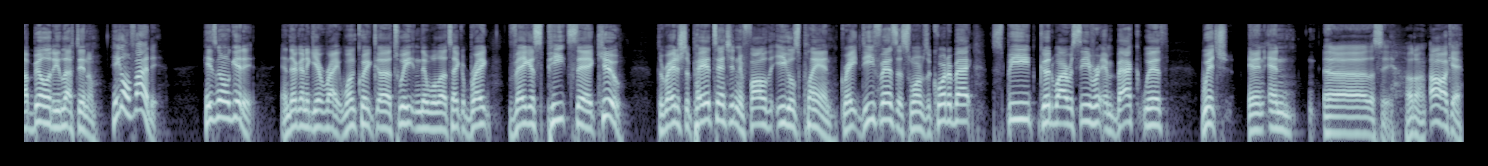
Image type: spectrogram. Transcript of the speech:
ability left in him, he gonna find it. He's gonna get it, and they're gonna get right. One quick uh, tweet, and then we'll uh, take a break. Vegas Pete said, "Q." The Raiders should pay attention and follow the Eagles' plan. Great defense that swarms the quarterback, speed, good wide receiver, and back with which and and uh, let's see. Hold on. Oh, okay.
